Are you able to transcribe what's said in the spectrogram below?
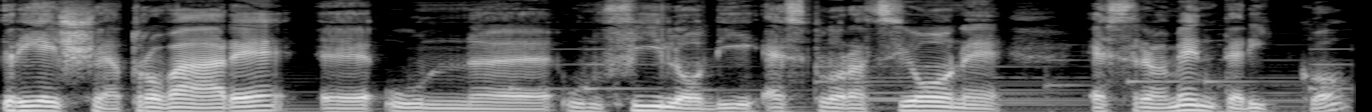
riesce a trovare eh, un, eh, un, filo di esplorazione estremamente ricco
